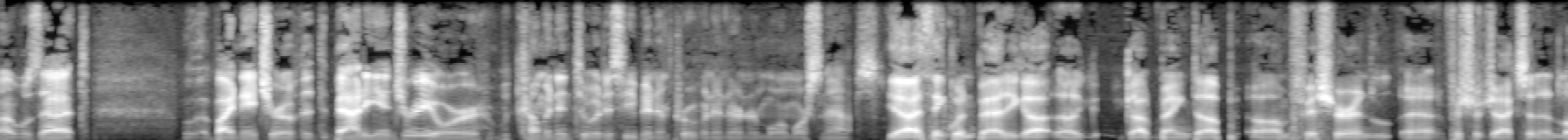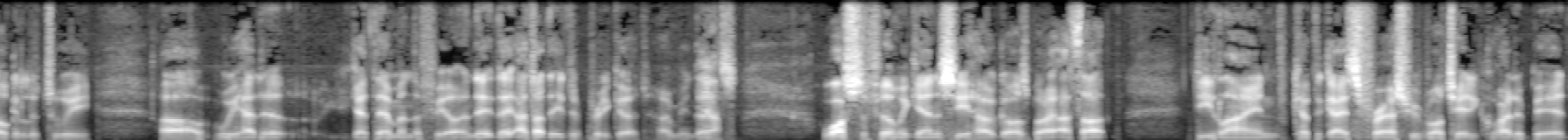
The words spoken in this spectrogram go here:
Uh, was that by nature of the Batty injury, or coming into it, has he been improving and earning more and more snaps? Yeah, I think when Batty got uh, got banged up, um, Fisher and uh, Fisher Jackson and Logan Lutui uh, we had to get them in the field, and they, they I thought they did pretty good. I mean, Yeah. that's watch the film again to see how it goes, but I, I thought D line kept the guys fresh. We rotated quite a bit,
